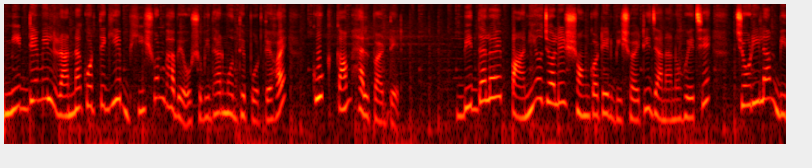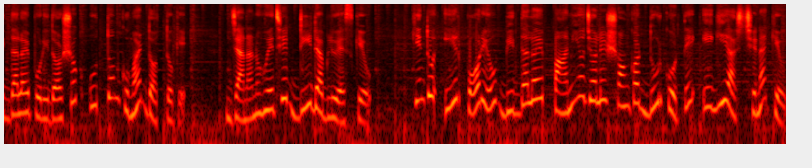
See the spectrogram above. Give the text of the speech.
মিড ডে মিল রান্না করতে গিয়ে ভীষণভাবে অসুবিধার মধ্যে পড়তে হয় কুক কাম হেল্পারদের। বিদ্যালয়ে পানীয় জলের সংকটের বিষয়টি জানানো হয়েছে চড়িলাম বিদ্যালয় পরিদর্শক উত্তম কুমার দত্তকে। জানানো হয়েছে ডিডব্লিউএসকেও। কিন্তু এর পরেও বিদ্যালয়ে পানীয় জলের সংকট দূর করতে এগিয়ে আসছে না কেউ।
